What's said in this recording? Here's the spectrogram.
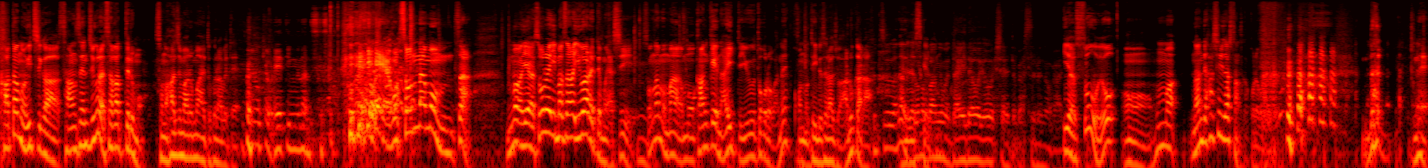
肩の位置が3センチぐらい下がってるもん。その始まる前と比べて。今日レーティングなんですけど。いやいや、もうそんなもんさ、まあいや、それ今更言われてもやし、そんなもんまあもう関係ないっていうところがね、この TBS ラジオあるから、普通はね、あれでどの番すけど。組も代打を用意したりとかするのが。いや、そうよ。うん。ほんま、なんで走り出したんですか、これは。だ、ね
